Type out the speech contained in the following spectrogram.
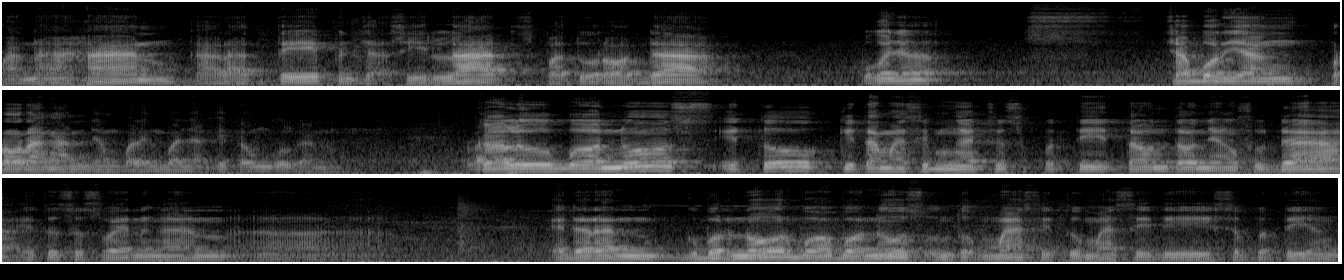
panahan, karate, pencak silat, sepatu roda. Pokoknya cabur yang perorangan yang paling banyak kita unggulkan. Kalau bonus itu kita masih mengacu seperti tahun-tahun yang sudah itu sesuai dengan uh, edaran gubernur bahwa bonus untuk emas itu masih di seperti yang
